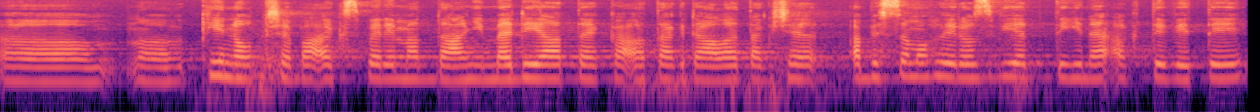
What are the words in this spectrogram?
eh, kino, třeba experimentální mediatéka a tak dále, takže aby se mohly rozvíjet ty jiné aktivity,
